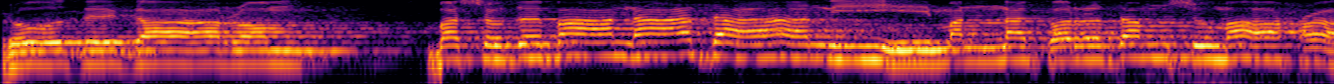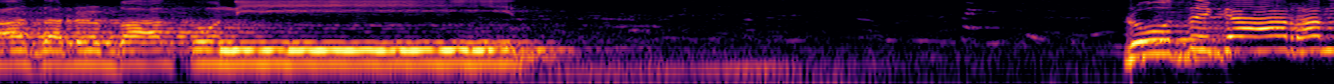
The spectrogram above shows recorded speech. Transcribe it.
রোজগারম। বসুদ বানা দানি মান্না করদম সুমা হাজার বাকুনি। রোজগারম,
